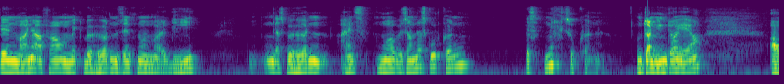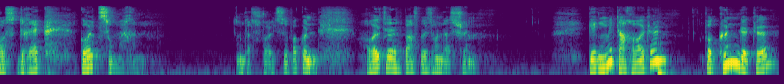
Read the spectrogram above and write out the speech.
denn meine Erfahrungen mit Behörden sind nun mal die, dass Behörden eins nur besonders gut können, es nicht zu können. Und dann hinterher aus Dreck Gold zu machen und das stolz zu verkünden. Heute war es besonders schlimm. Gegen Mittag heute verkündete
